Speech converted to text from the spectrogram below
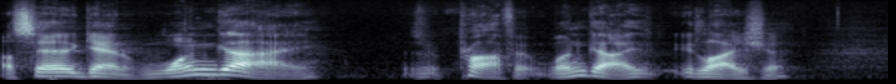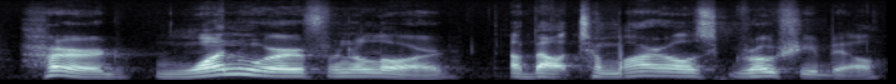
I'll say it again. One guy, a prophet, one guy, Elijah, heard one word from the Lord about tomorrow's grocery bill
